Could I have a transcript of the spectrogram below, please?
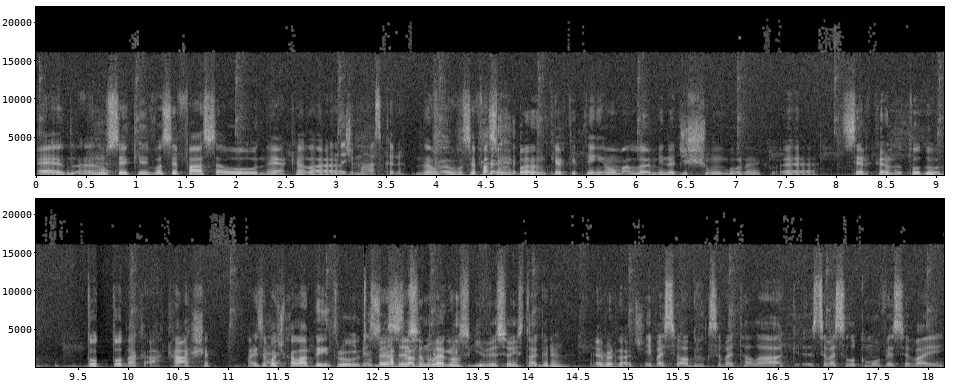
É, a não ser que você faça o, né, aquela... Anda de máscara. Não, você faça um bunker que tenha uma lâmina de chumbo, né, é, cercando todo, to- toda a caixa. Aí você pode ficar lá dentro, Mas aí rastreado você não vai ninguém. conseguir ver seu Instagram. É verdade. E vai ser óbvio que você vai estar lá. Você vai se locomover, você vai.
